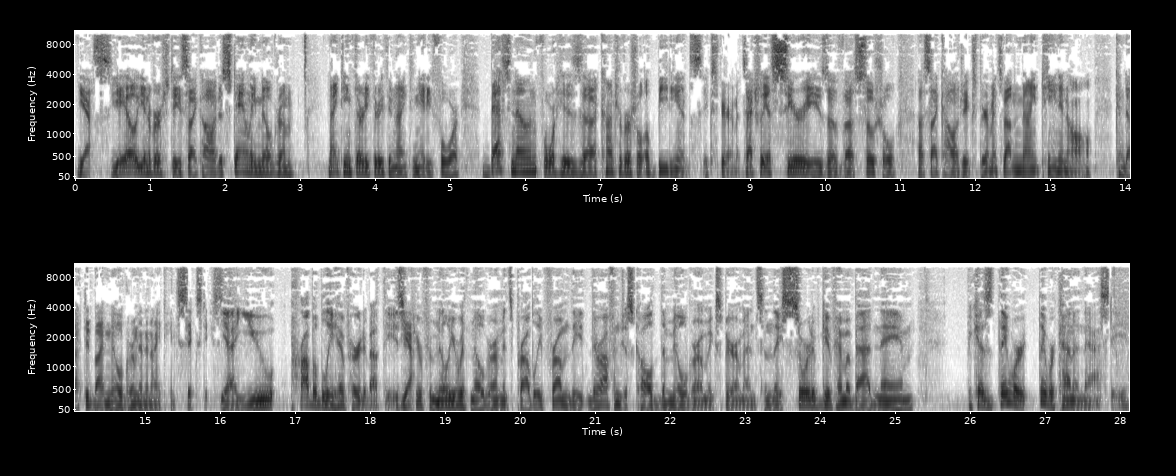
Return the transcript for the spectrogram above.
Yes, Yale University psychologist Stanley Milgram, 1933 through 1984, best known for his uh, controversial obedience experiments. Actually, a series of uh, social uh, psychology experiments, about 19 in all, conducted by Milgram in the 1960s. Yeah, you probably have heard about these. Yeah. If you're familiar with Milgram, it's probably from the, they're often just called the Milgram experiments, and they sort of give him a bad name because they were, they were kind of nasty.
